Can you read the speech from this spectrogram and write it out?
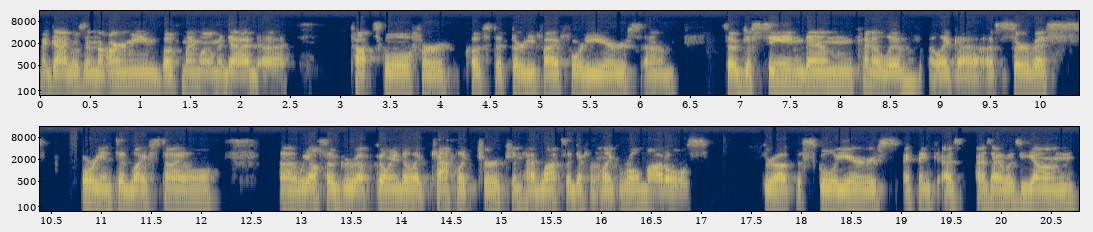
My dad was in the army. Both my mom and dad uh, taught school for close to 35, 40 years. Um, so just seeing them kind of live like a, a service oriented lifestyle. Uh, we also grew up going to like Catholic church and had lots of different like role models throughout the school years. I think as as I was young,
